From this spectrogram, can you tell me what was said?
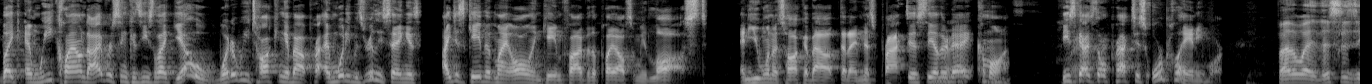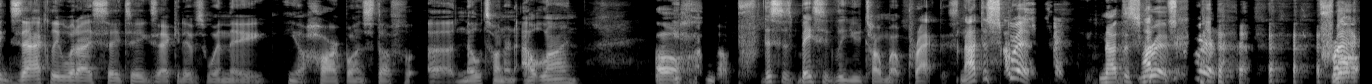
Like, and we clowned Iverson because he's like, yo, what are we talking about? And what he was really saying is, I just gave it my all in game five of the playoffs and we lost. And you want to talk about that I missed practice the other Right. day? Come on. These guys don't practice or play anymore. By the way, this is exactly what I say to executives when they you know harp on stuff, uh, notes on an outline. Oh, about this is basically you talking about practice, not the script. not the Not the script. script. Practice.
